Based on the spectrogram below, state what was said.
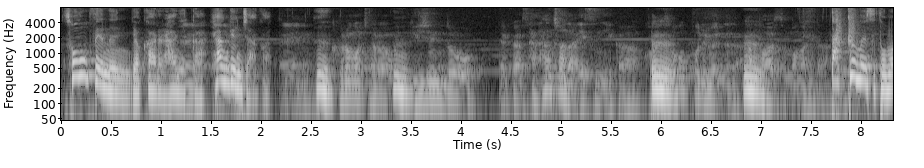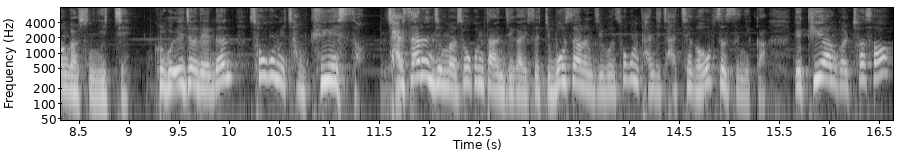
소독되는 역할을 하니까 네. 향균 작업 예, 음. 그런 것처럼 음. 귀신도 약간 사- 상처 나 있으니까 거기 음. 소금 뿌리면 음. 아파서 도망간다. 따끔해서 도망갈 수는 있지 그리고 예전에는 소금이 참 귀했어. 잘 사는 집만 소금 단지가 있었지 못 사는 집은 소금 단지 자체가 없었으니까. 그 귀한 걸 쳐서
